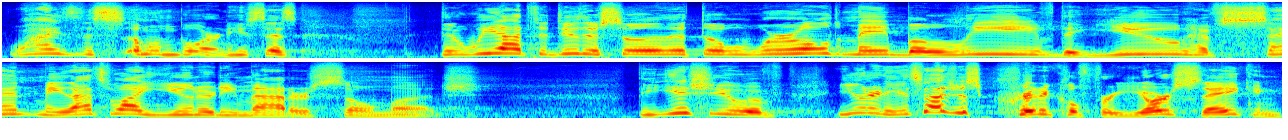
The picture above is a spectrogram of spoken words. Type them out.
Why is this so important? He says that we ought to do this so that the world may believe that you have sent me. That's why unity matters so much. The issue of unity, it's not just critical for your sake and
